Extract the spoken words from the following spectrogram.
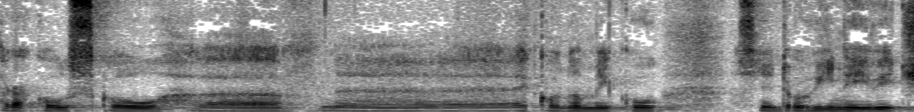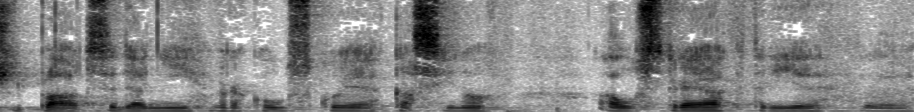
rakouskou ekonomiku. Vlastně druhý největší plátce daní v Rakousku je kasino Austria, který je eh,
